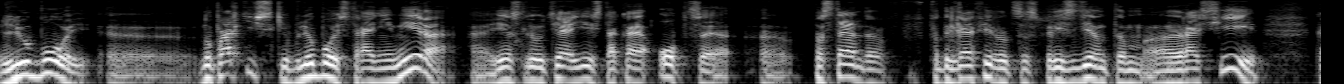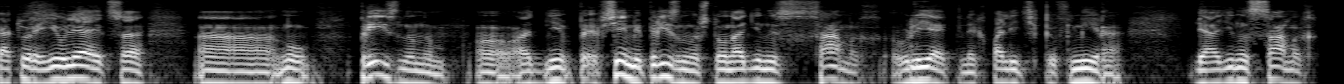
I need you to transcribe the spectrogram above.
любой, э, ну практически в любой стране мира, э, если у тебя есть такая опция постоянно фотографироваться с президентом России, который является ну, признанным, одним, всеми признано, что он один из самых влиятельных политиков мира и один из самых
